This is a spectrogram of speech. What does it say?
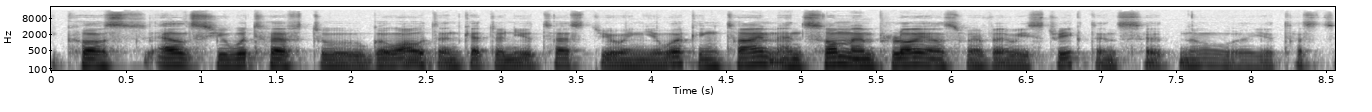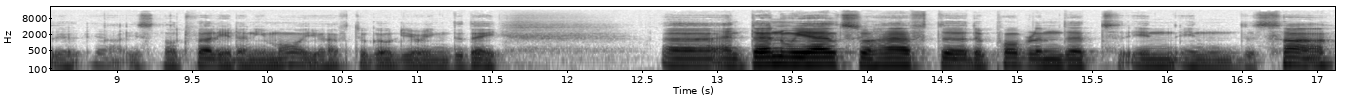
because else you would have to go out and get a new test during your working time. And some employers were very strict and said, no, uh, your test uh, is not valid anymore. You have to go during the day. Uh, and then we also have the, the problem that in, in the Saar,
